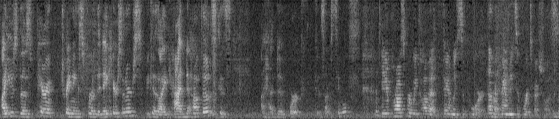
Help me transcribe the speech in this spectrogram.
I use those parent trainings for the daycare centers because I had to have those because I had to work because I was single. And in Prosper, we call that family support, or Okay. family support specialist.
